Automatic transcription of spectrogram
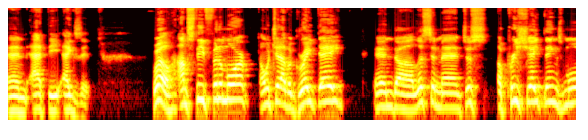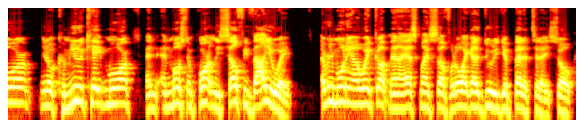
and at the exit. Well, I'm Steve Finnemore. I want you to have a great day. And uh, listen, man, just appreciate things more, you know, communicate more, and, and most importantly, self evaluate. Every morning I wake up, man, I ask myself, what do I got to do to get better today? So,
